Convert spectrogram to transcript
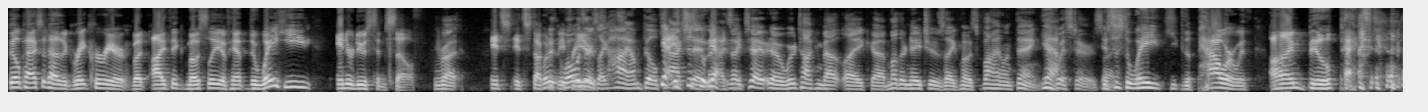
Bill Paxton has a great career, but I think mostly of him the way he introduced himself. right. It's it's stuck What, with me what for was it? years. It's like, hi, I'm Bill Paxton. Yeah, it's just- yeah, it's- like you know, we're talking about like uh, Mother Nature's like most violent thing. Yeah. twisters. It's like- just the way he, the power with I'm Bill Paxton.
